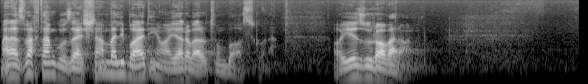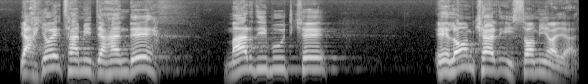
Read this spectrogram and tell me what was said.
من از وقتم گذشتم ولی باید این آیه رو براتون باز کنم. آیه زوراوران یحیای تمید دهنده مردی بود که اعلام کرد عیسی می آید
